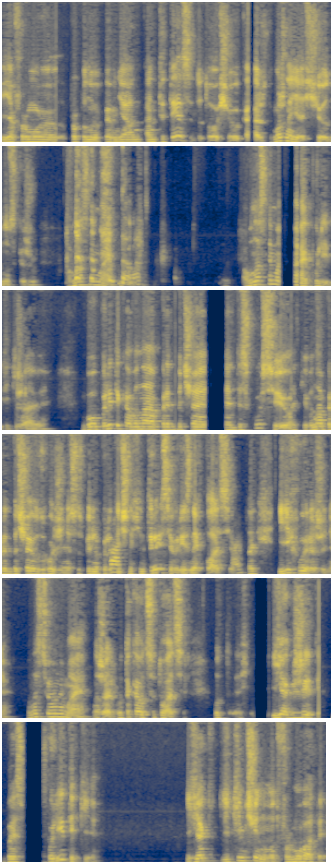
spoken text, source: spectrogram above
я формую, пропоную певні антитези до того, що ви кажете. Можна я ще одну скажу? А в нас немає. А у нас немає політики в державі. Бо політика вона передбачає дискусію, так, і вона передбачає узгодження суспільно-політичних інтересів різних класів, Так. так. і їх вираження. У нас цього немає, на жаль. От така от ситуація. От е, як жити без політики, як, яким чином от формувати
